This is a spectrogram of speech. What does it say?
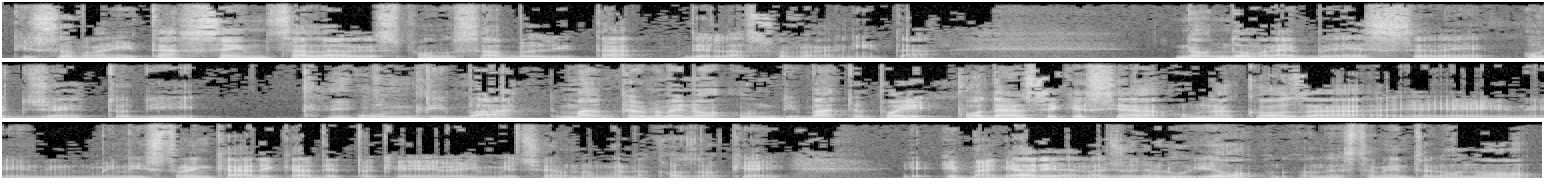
di, sovranità senza la responsabilità della sovranità, non dovrebbe essere oggetto di Critica. un dibattito, ma perlomeno un dibattito. Poi può darsi che sia una cosa, eh, il ministro in carica ha detto che invece è una, una cosa ok, e, e magari ha ragione lui. Io onestamente non ho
